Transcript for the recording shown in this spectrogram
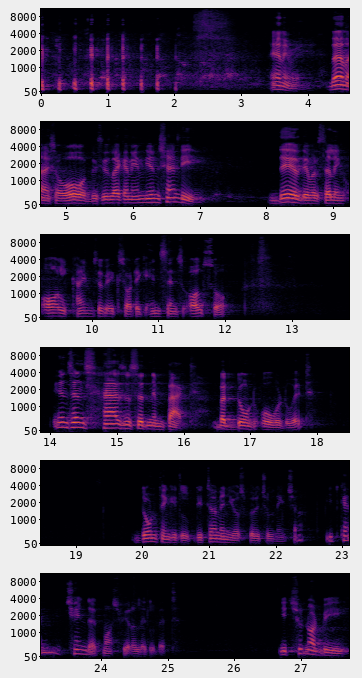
Anyway, then I saw, oh, this is like an Indian shandy. There they were selling all kinds of exotic incense also. Incense has a certain impact, but don't overdo it. Don't think it'll determine your spiritual nature. It can change the atmosphere a little bit. It should not be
